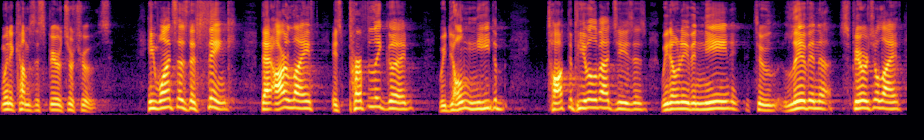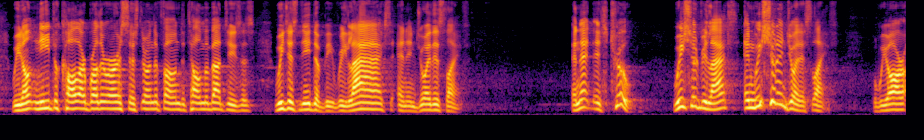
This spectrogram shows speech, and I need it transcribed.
when it comes to spiritual truths. He wants us to think that our life is perfectly good. We don't need to talk to people about Jesus. We don't even need to live in a spiritual life. We don't need to call our brother or our sister on the phone to tell them about Jesus. We just need to be relaxed and enjoy this life. And that is true. We should relax and we should enjoy this life. But we are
